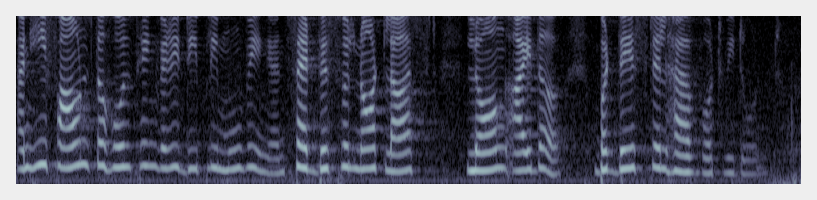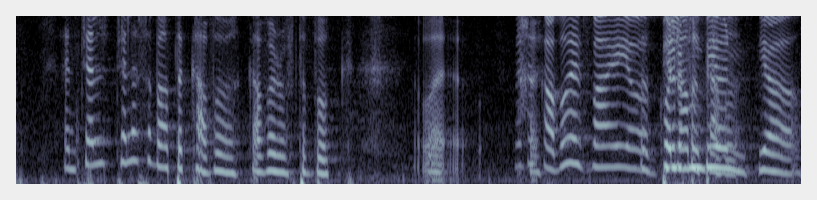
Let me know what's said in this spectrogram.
And he found the whole thing very deeply moving and said, this will not last long either, but they still have what we don't. And tell, tell us about the cover, cover of the book. Well, the cover is by a Colombian, yeah,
